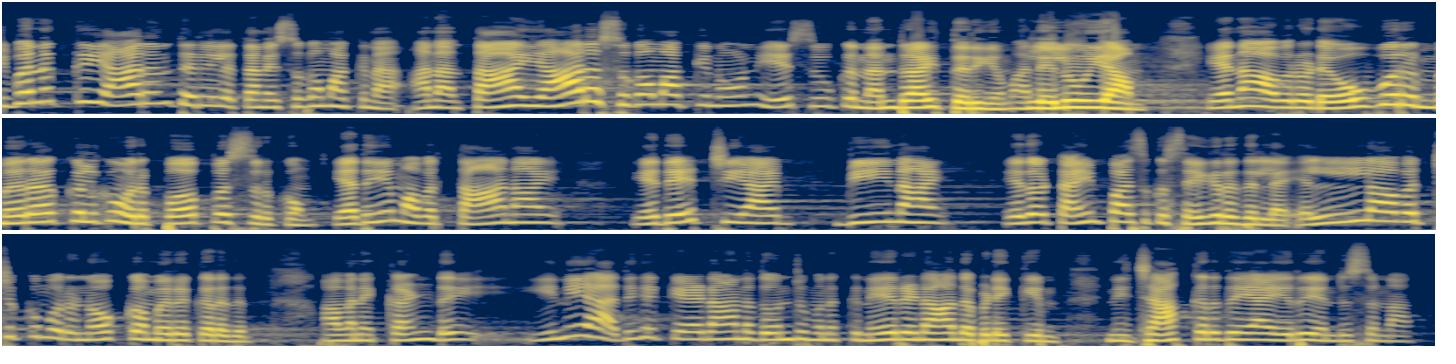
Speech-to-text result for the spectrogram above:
இவனுக்கு யாருன்னு தெரியல தன்னை சுகமாக்கின. ஆனால் தான் யாரை சுகமாக்கினோன்னு இயேசுக்கு நன்றாய் தெரியும். அல்லூயாம் ஏன்னா அவருடைய ஒவ்வொரு மிராக்களுக்கும் ஒரு பர்பஸ் இருக்கும். எதையும் அவர் தானாய் எதேச்சியாய் வீணாய் ஏதோ டைம் பாஸுக்கு செய்கிறதில்ல. எல்லாவற்றுக்கும் ஒரு நோக்கம் இருக்கிறது. அவனை கண்டு இனி அதிக கேடானது ஒன்று உனக்கு நேரிடாதபடிக்கு நீ ஜாக்கிரதையா இரு என்று சொன்னார்.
